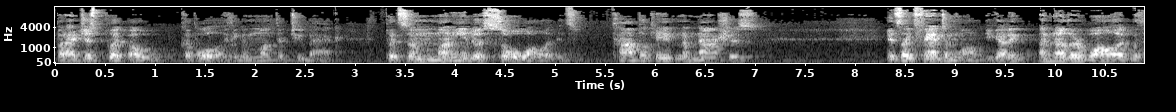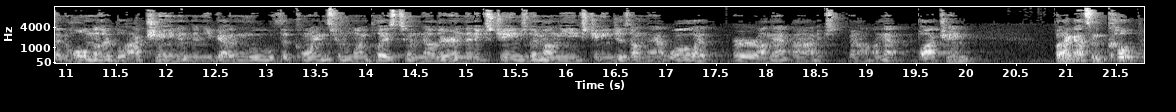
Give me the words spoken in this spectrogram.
but I just put a couple, I think a month or two back, put some money into a Sol wallet. It's complicated and obnoxious. It's like Phantom Wallet. You got a, another wallet with a whole nother blockchain, and then you got to move the coins from one place to another, and then exchange them on the exchanges on that wallet or on that uh, ex- uh, on that blockchain. But I got some Cope,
